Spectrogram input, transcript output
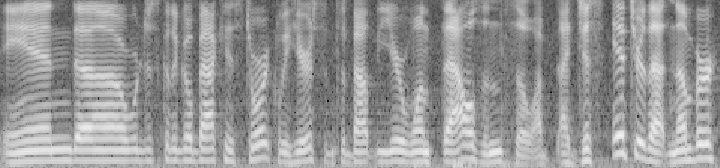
And uh, we're just going to go back historically here since about the year 1000. So I, I just enter that number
